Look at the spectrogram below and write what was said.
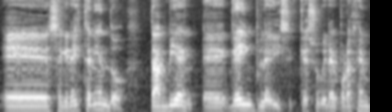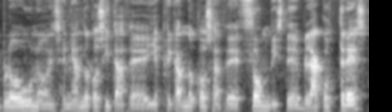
eh, seguiréis teniendo también eh, gameplays, que subiré por ejemplo uno enseñando cositas de, y explicando cosas de zombies de Black Ops 3,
